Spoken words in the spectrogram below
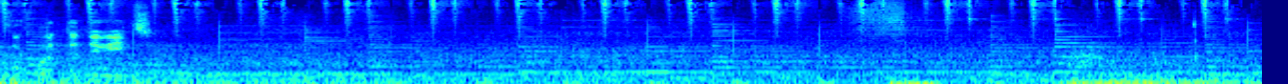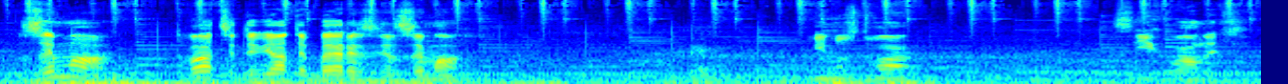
Заходьте, дивіться. Зима. 29 березня, зима. Мінус 2. Сніг валить.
